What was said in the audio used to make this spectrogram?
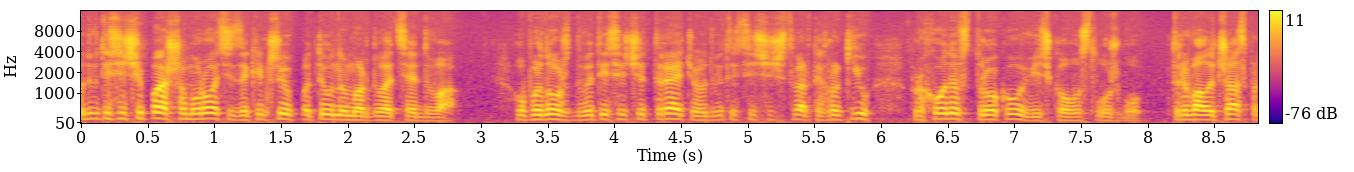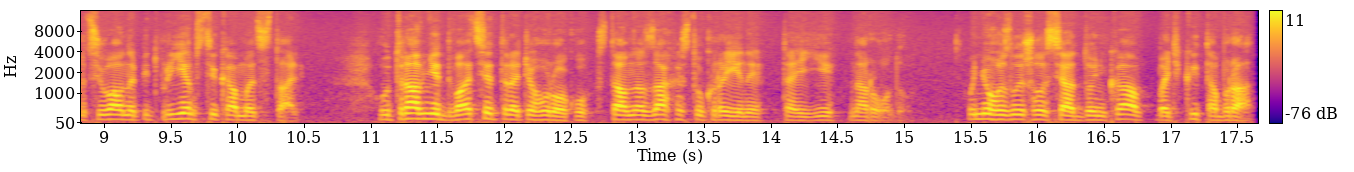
У 2001 році закінчив ПТУ номер 22 Упродовж 2003-2004 років проходив строкову військову службу. Тривалий час працював на підприємстві «Камедсталь». У травні 23-го року став на захист України та її народу. У нього залишилася донька, батьки та брат.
